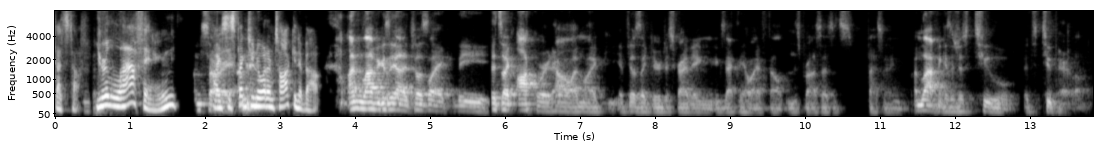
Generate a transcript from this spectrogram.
that's tough mm-hmm. you're laughing I'm sorry. I suspect you know what I'm talking about. I'm laughing because yeah, it feels like the it's like awkward how I'm like it feels like you're describing exactly how I felt in this process. It's fascinating. I'm laughing because it's just too it's too parallel.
